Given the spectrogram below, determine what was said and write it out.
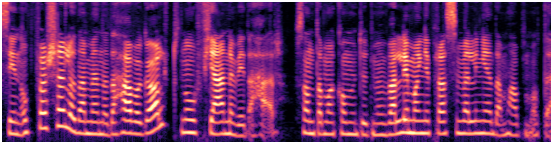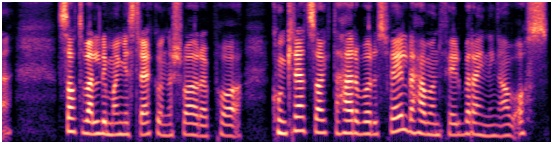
sin oppførsel, og de mener det her var galt, nå fjerner vi det her. Sånn, De har kommet ut med veldig mange pressemeldinger, de har på en måte satt veldig mange streker under svaret på konkret sagt det her er vår feil, det her var en feilberegning av oss.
